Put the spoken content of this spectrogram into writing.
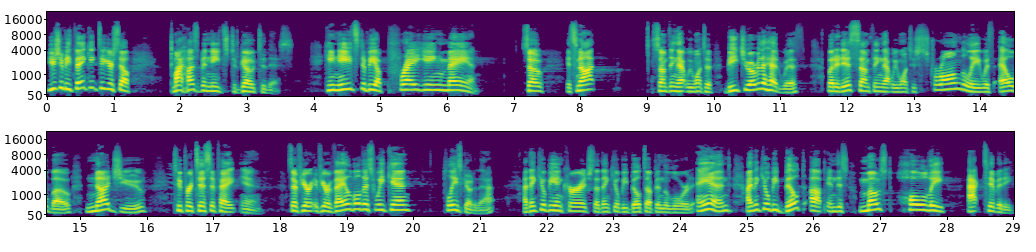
You should be thinking to yourself, my husband needs to go to this. He needs to be a praying man. So it's not something that we want to beat you over the head with, but it is something that we want to strongly, with elbow, nudge you to participate in. So if you're, if you're available this weekend, please go to that. I think you'll be encouraged. I think you'll be built up in the Lord. And I think you'll be built up in this most holy activity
